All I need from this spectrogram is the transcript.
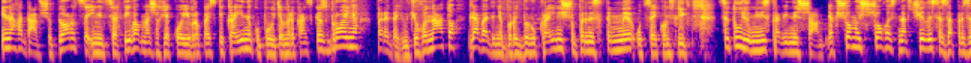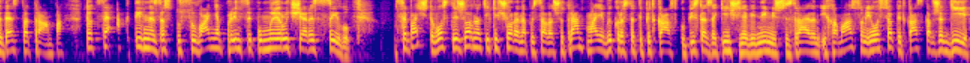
І нагадав, що Пьорл – це ініціатива, в межах якої європейські країни купують американське озброєння, передають його НАТО для ведення боротьби в Україні, щоб принести мир у цей конфлікт. Цитую міністра війни США. Якщо ми з чогось навчилися за президентства Трампа, то це активне застосування принципу миру через силу. Це бачите, Wall Street Journal тільки вчора написала, що Трамп має використати підказку після закінчення війни між Ізраїлем і Хамасом. І ось ця підказка вже в дії.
